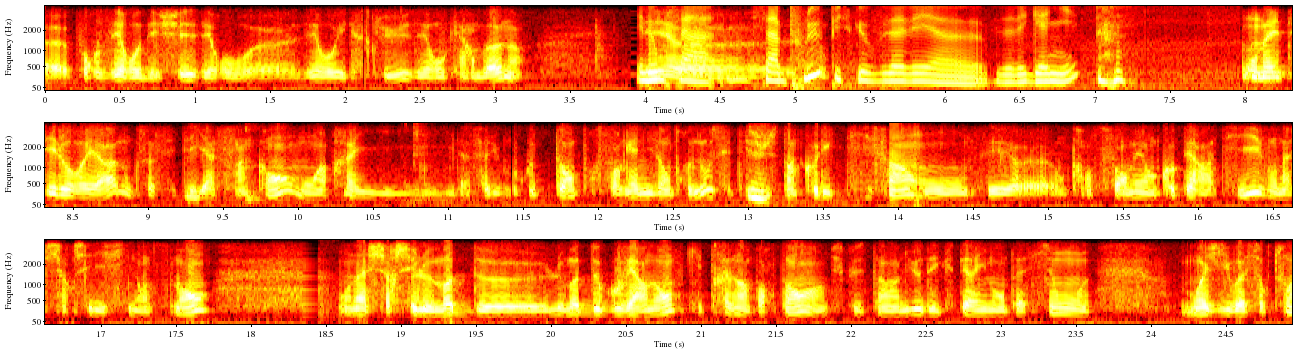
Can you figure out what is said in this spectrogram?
euh, pour zéro déchet, zéro, zéro exclu, zéro carbone. Et donc ça, ça a plu puisque vous avez, vous avez gagné On a été lauréat, donc ça c'était il y a cinq ans. Bon après il, a fallu beaucoup de temps pour s'organiser entre nous. C'était juste un collectif. Hein. On s'est euh, transformé en coopérative. On a cherché des financements. On a cherché le mode de le mode de gouvernance qui est très important hein, puisque c'est un lieu d'expérimentation. Moi j'y vois surtout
